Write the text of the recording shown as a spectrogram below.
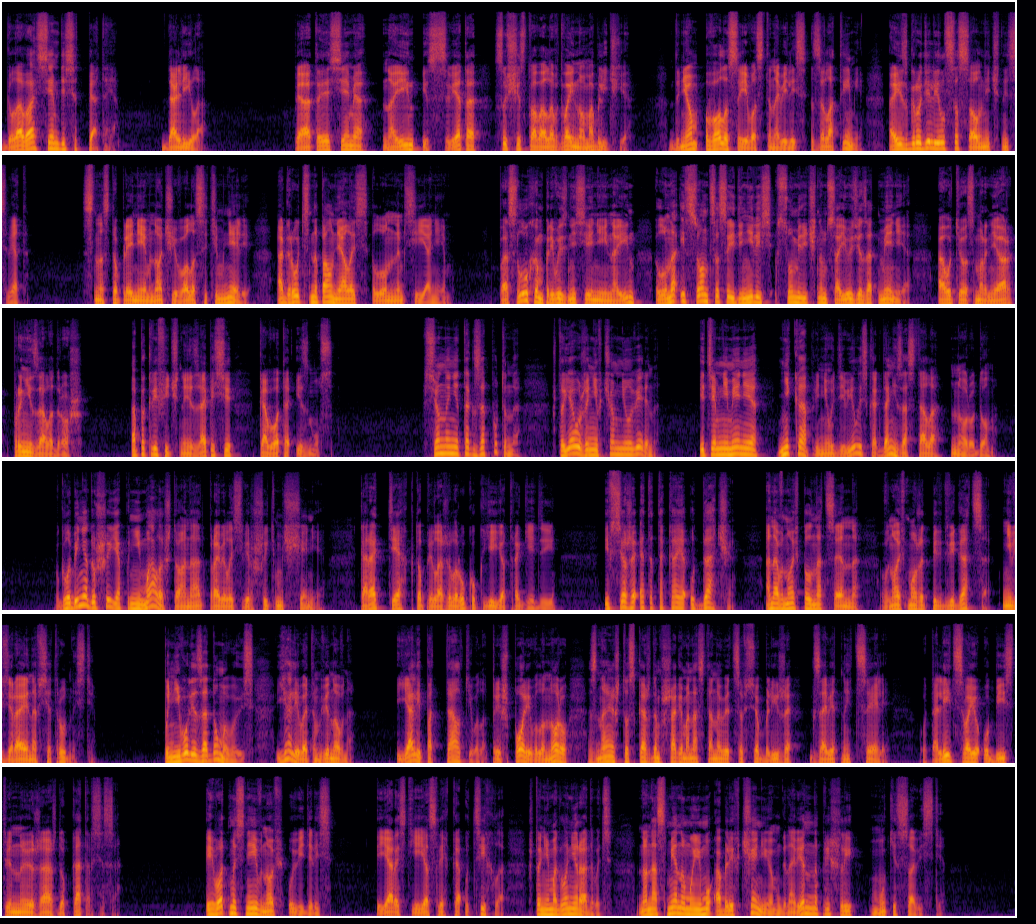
Глава 75. Далила. Пятое семя, Наин из света, существовало в двойном обличье. Днем волосы его становились золотыми, а из груди лился солнечный свет. С наступлением ночи волосы темнели, а грудь наполнялась лунным сиянием. По слухам, при вознесении Наин луна и солнце соединились в сумеречном союзе затмения – а утес Марниар пронизала дрожь. Апокрифичные записи кого-то из мус. Все ныне так запутано, что я уже ни в чем не уверена. И тем не менее, ни капли не удивилась, когда не застала Нору дома. В глубине души я понимала, что она отправилась вершить мщение, карать тех, кто приложил руку к ее трагедии. И все же это такая удача. Она вновь полноценна, вновь может передвигаться, невзирая на все трудности. Поневоле задумываюсь, я ли в этом виновна? Я ли подталкивала, пришпоривала Нору, зная, что с каждым шагом она становится все ближе к заветной цели — утолить свою убийственную жажду катарсиса. И вот мы с ней вновь увиделись. Ярость ее слегка утихла, что не могло не радовать, но на смену моему облегчению мгновенно пришли муки совести.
